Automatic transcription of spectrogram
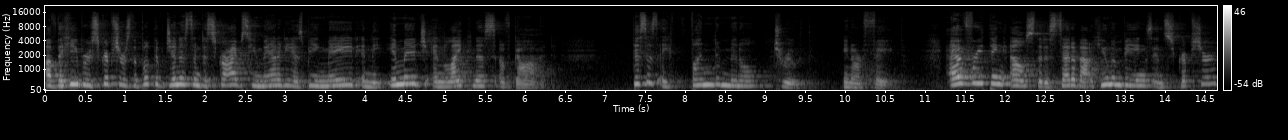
of the Hebrew scriptures, the book of Genesis describes humanity as being made in the image and likeness of God. This is a fundamental truth in our faith. Everything else that is said about human beings in Scripture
